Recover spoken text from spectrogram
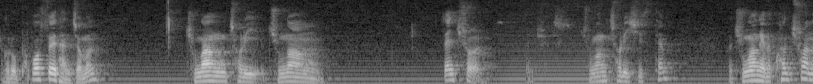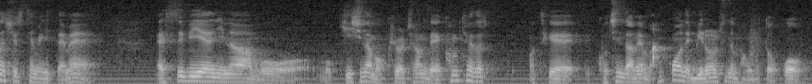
그리고 Perforce의 단점은 중앙 처리, 중앙 central, 중앙 처리 시스템? 중앙에서 컨트롤하는 시스템이기 때문에 SVN이나 뭐, 뭐 Git이나 Mercurial처럼 내 컴퓨터에서 어떻게 고친 다음에 한꺼번에 밀어넣을 수 있는 방법도 없고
